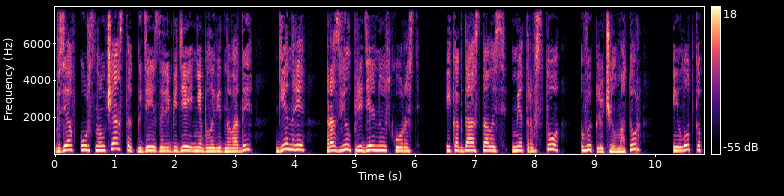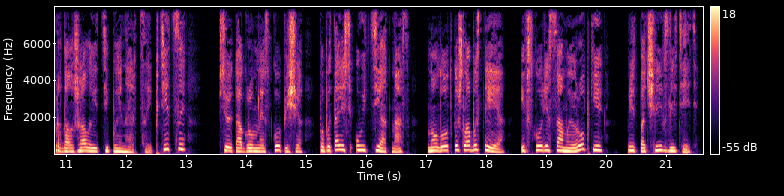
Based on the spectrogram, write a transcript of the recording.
Взяв курс на участок, где из-за лебедей не было видно воды, Генри развил предельную скорость и, когда осталось метров сто, выключил мотор, и лодка продолжала идти по инерции. Птицы, все это огромное скопище, попытались уйти от нас, но лодка шла быстрее — и вскоре самые робкие предпочли взлететь.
